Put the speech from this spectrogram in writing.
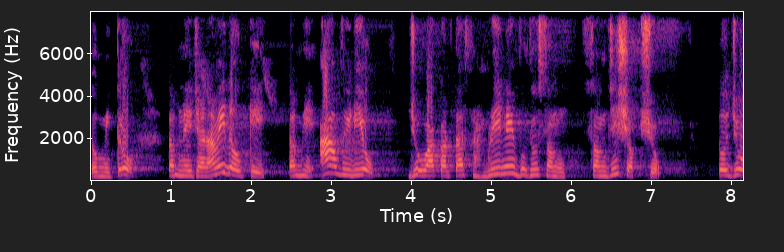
તો મિત્રો, તમને જણાવી દઉં કે તમે આ વીડિયો જોવા કરતાં સાંભળીને વધુ સમજી શકશો. તો જો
